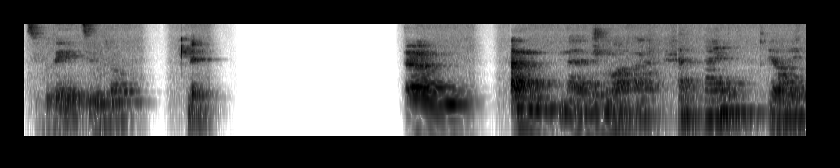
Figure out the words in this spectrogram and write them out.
Sie wurde eine Erzählung drauf? Nee. Ähm, Dann, nein, müssen wir anfangen. Nein, Ja.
